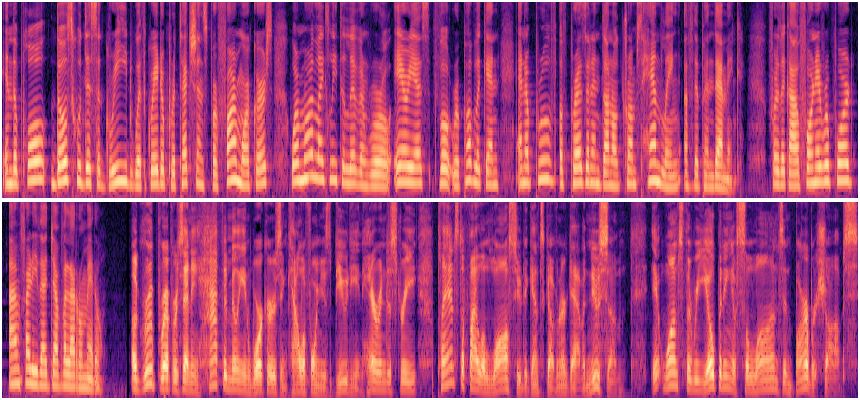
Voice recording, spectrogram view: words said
In the poll, those who disagreed with greater protections for farm workers were more likely to live in rural areas, vote Republican, and approve of President Donald Trump's handling of the pandemic. For the California Report, I'm Farida Jhabvala Romero. A group representing half a million workers in California's beauty and hair industry plans to file a lawsuit against Governor Gavin Newsom. It wants the reopening of salons and barbershops.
